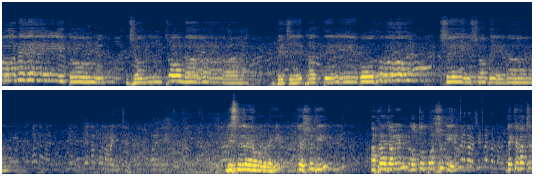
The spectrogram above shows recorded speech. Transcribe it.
মানে তো যন্ত্রণা। বেঁচে থাকতে বোধ শেষ হবে না। বিসমিল্লাহ রহমান রহিম। প্রিয় আপনারা জানেন, গত পরশু দিন দেখতে পাচ্ছেন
